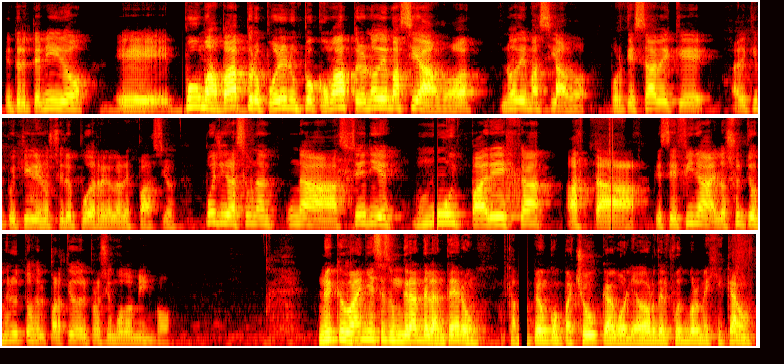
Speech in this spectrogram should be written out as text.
entretenido. Eh, Pumas va a proponer un poco más, pero no demasiado. ¿eh? no demasiado, porque sabe que al equipo de Tigres no se le puede regalar espacios. Puede llegar a ser una, serie muy pareja hasta que se defina en los últimos minutos del partido del próximo domingo. Nico Ibáñez es un gran delantero, campeón con Pachuca, goleador del fútbol mexicano,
